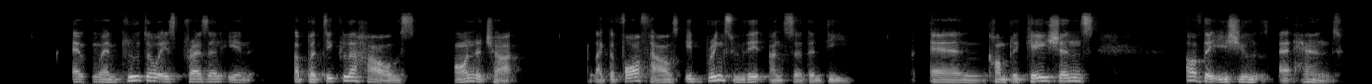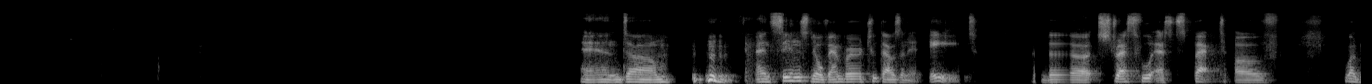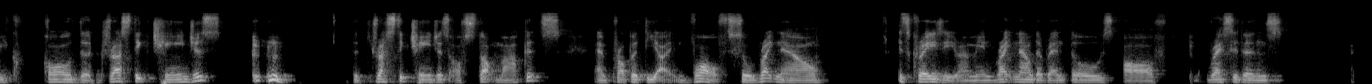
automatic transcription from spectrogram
And when Pluto is present in a particular house on the chart, like the fourth house, it brings with it uncertainty and complications of the issues at hand. And, um, and since November 2008, the stressful aspect of what we call the drastic changes, the drastic changes of stock markets and property are involved. So right now, it's crazy. I mean, right now the rentals of residents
